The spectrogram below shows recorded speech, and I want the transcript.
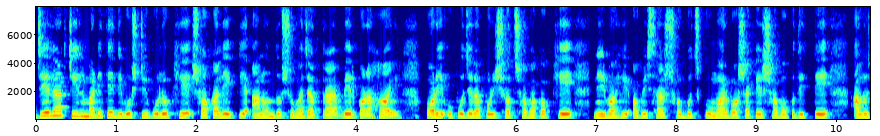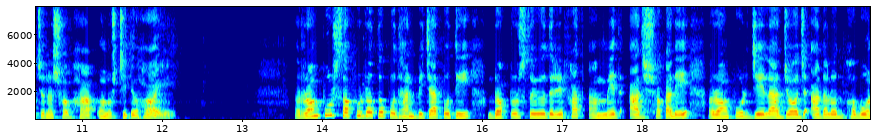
জেলার চিলমারিতে দিবসটি উপলক্ষে সকালে একটি আনন্দ শোভাযাত্রা বের করা হয়। পরে উপজেলা পরিষদ সভাকক্ষে নির্বাহী অফিসার সবুজ কুমার বসাকের সভাপতিত্বে আলোচনা সভা অনুষ্ঠিত হয়। রংপুর সফররত প্রধান বিচারপতি ডক্টর সৈয়দ রেফাত আহমেদ আজ সকালে রংপুর জেলা জজ আদালত ভবন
